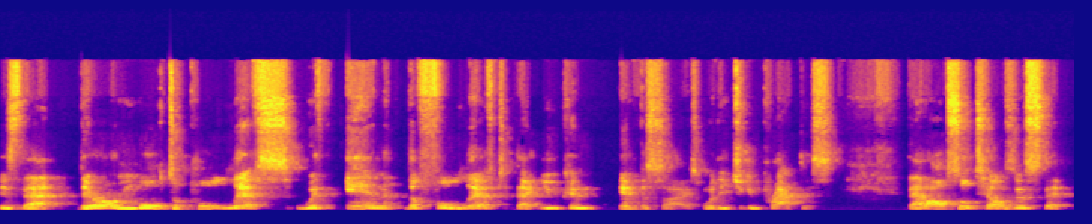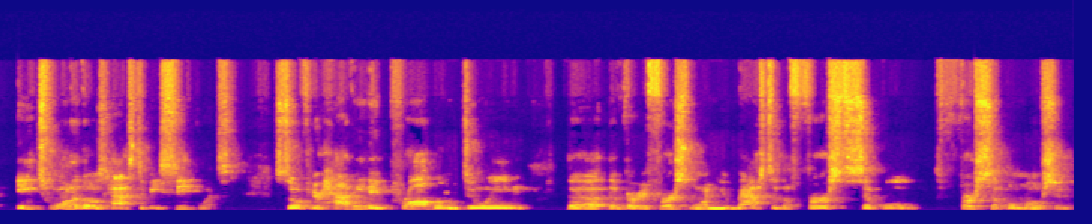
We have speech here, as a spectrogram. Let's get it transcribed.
is that there are multiple lifts within the full lift that you can emphasize or that you can practice. That also tells us that each one of those has to be sequenced. So if you're having a problem doing the, the very first one, you master the first simple, first simple motion.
